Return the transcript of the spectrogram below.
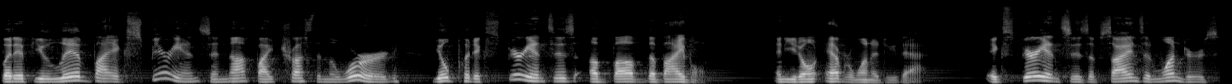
But if you live by experience and not by trust in the Word, you'll put experiences above the Bible. And you don't ever want to do that. Experiences of signs and wonders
